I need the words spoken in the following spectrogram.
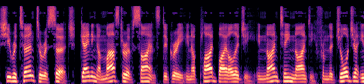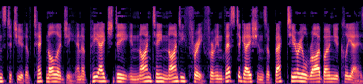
She returned to research, gaining a Master of Science degree in Applied Biology in 1990 from the Georgia Institute of Technology and a PhD in 1993 for investigations of bacterial ribonuclease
